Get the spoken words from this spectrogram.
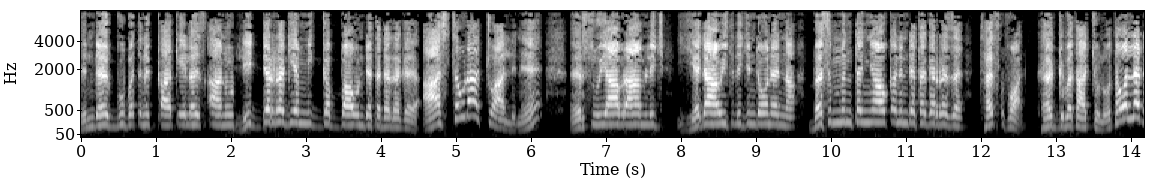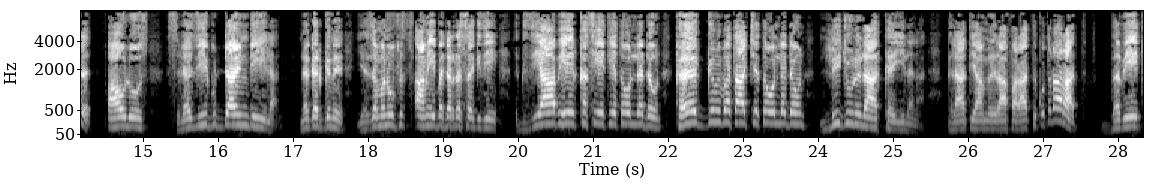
እንደ ሕጉ በጥንቃቄ ለሕፃኑ ሊደረግ የሚገባው እንደ ተደረገ አስተውላችኋልን? እርሱ የአብርሃም ልጅ የዳዊት ልጅ እንደሆነና በስምንተኛው ቀን እንደ ተገረዘ ተጽፏል። ከሕግ በታች ሆኖ ተወለደ። ጳውሎስ ስለዚህ ጉዳይ እንዲህ ይላል ነገር ግን የዘመኑ ፍጻሜ በደረሰ ጊዜ እግዚአብሔር ከሴት የተወለደውን ከሕግም በታች የተወለደውን ልጁን ላከ ይለናል። ገላትያ ምዕራፍ አራት ቁጥር አራት በቤት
